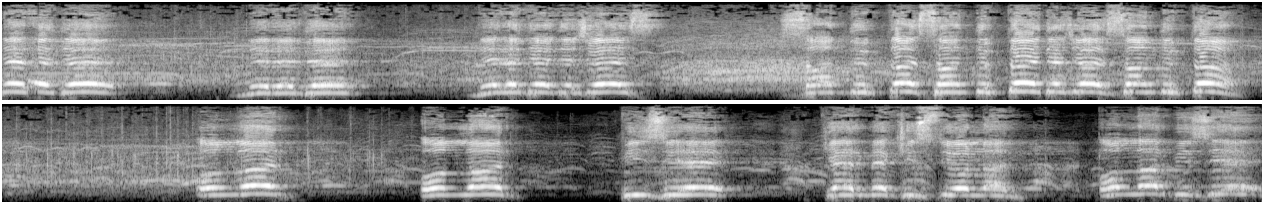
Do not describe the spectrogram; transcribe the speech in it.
Nerede? Nerede? Nerede edeceğiz? Sandıkta, sandıkta edeceğiz, sandıkta. Onlar, onlar bizi germek istiyorlar. Onlar bizi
